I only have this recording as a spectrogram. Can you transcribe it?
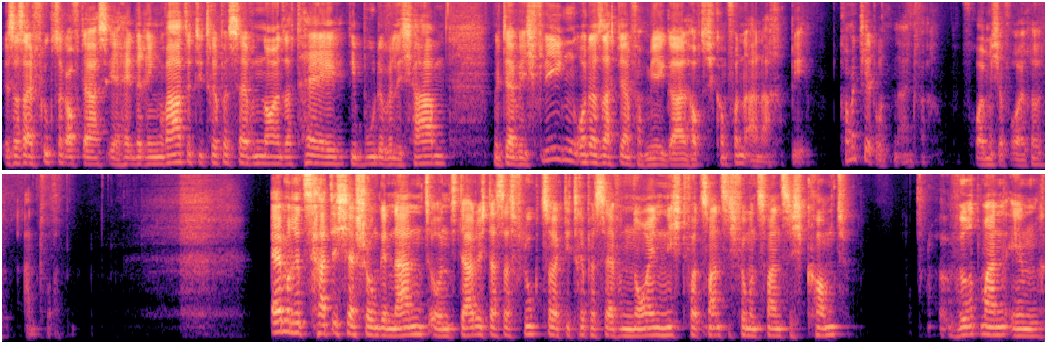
Ist das ein Flugzeug, auf das ihr Händering wartet, die 777 sagt, hey, die Bude will ich haben, mit der will ich fliegen? Oder sagt ihr einfach, mir egal, hauptsächlich kommt von A nach B? Kommentiert unten einfach. Ich freue mich auf eure Antworten. Emirates hatte ich ja schon genannt und dadurch, dass das Flugzeug, die 777-9, nicht vor 2025 kommt, wird man im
